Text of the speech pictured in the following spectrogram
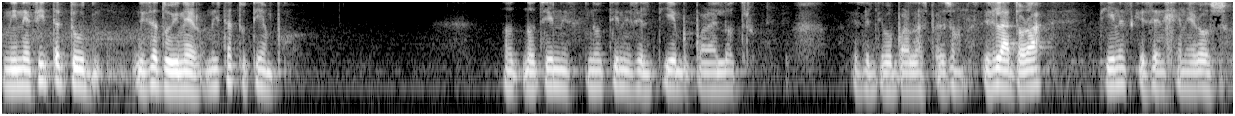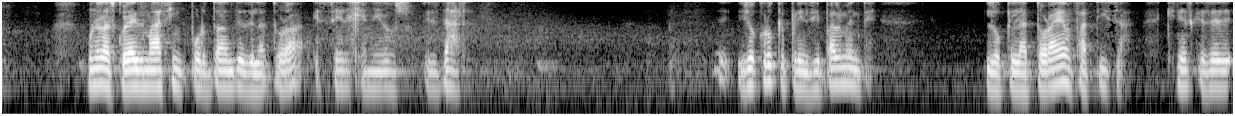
ni necesita tu, necesita tu dinero, necesita tu tiempo. No, no, tienes, no tienes el tiempo para el otro. Es el tiempo para las personas. Es la Torah. Tienes que ser generoso. Una de las cualidades más importantes de la Torah es ser generoso, es dar. Yo creo que principalmente lo que la Torah enfatiza que tienes que ser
